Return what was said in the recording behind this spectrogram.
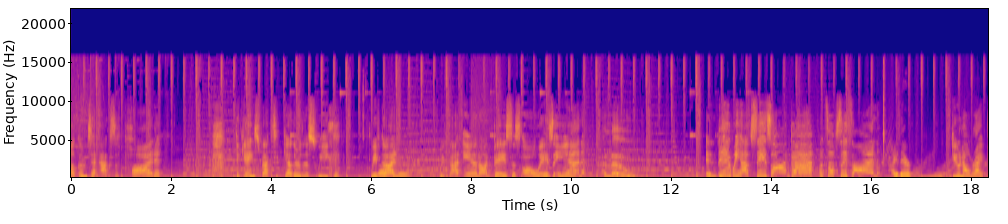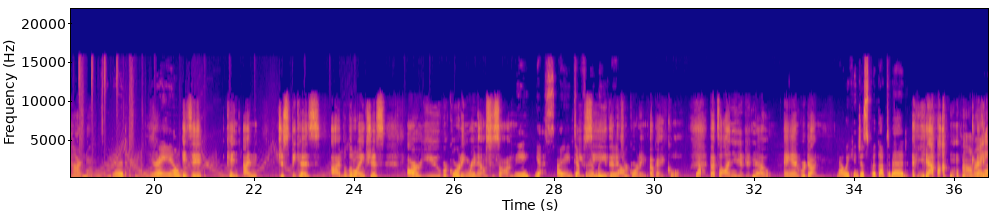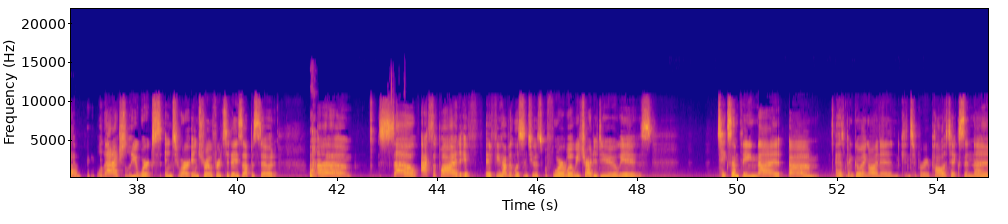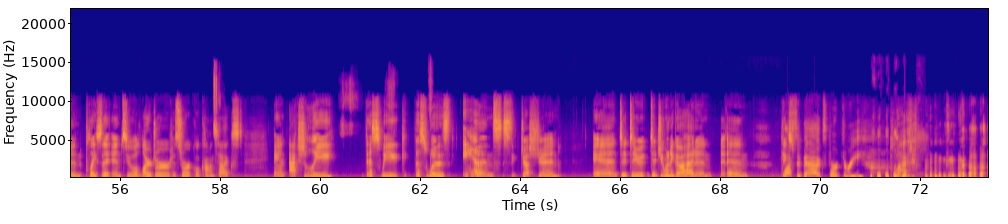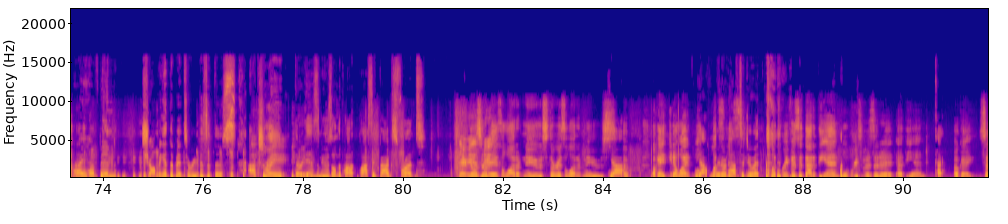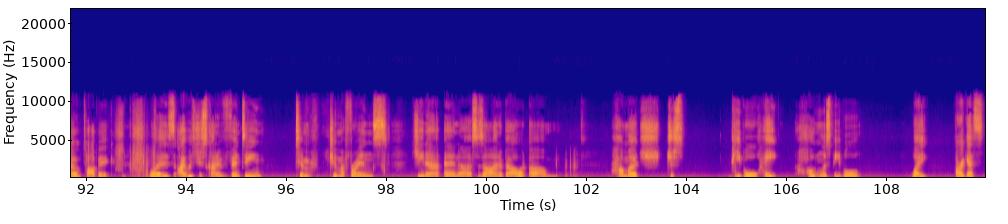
Welcome to Acts of Pod. The gang's back together this week. We've got we've got Ann on bass as always, Ann, Hello. and then we have Cezanne back. What's up, Cezanne? Hi there. Doing all right, partner? I'm good. Here I am. Is it? Can I? Just because I'm a little anxious, are you recording right now, Susan? Me? Yes, I definitely you see that am. it's recording. Okay, cool. Yeah. That's all I needed to know, and we're done. Now we can just put that to bed. yeah. All right. Um, Well, that actually works into our intro for today's episode. Um, so Axopod, if if you haven't listened to us before, what we try to do is take something that um, has been going on in contemporary politics and then place it into a larger historical context. And actually, this week, this was Anne's suggestion. And did you did you want to go ahead and and Plastic bags, part three. explain? I have been chomping at the bit to revisit this. Actually, right. there is news on the pa- plastic bags front. There no, is there news. is a lot of news. There is a lot of news. Yeah. Uh, okay, you know what? Well, yeah, we let's- don't have let's- to do it. let's revisit that at the end. We'll revisit it at the end. Okay. Okay, so topic was I was just kind of venting to to my friends, Gina and uh, Suzanne, about um, how much just people hate homeless people, like, or I guess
